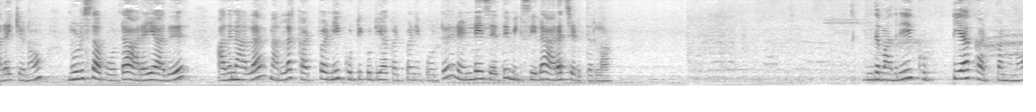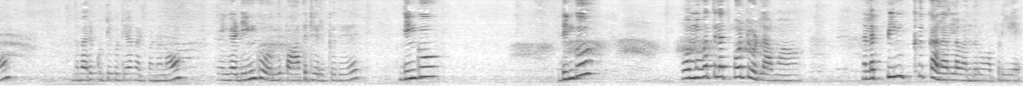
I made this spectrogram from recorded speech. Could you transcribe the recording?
அரைக்கணும். முழுசாக போட்டால் அரையாது. அதனால் நல்லா கட் பண்ணி குட்டி குட்டியாக கட் பண்ணி போட்டு ரெண்டையும் சேர்த்து மிக்சியில் அரைச்சி எடுத்துடலாம் இந்த மாதிரி குட்டியாக கட் பண்ணணும். இந்த மாதிரி குட்டி குட்டியாக கட் பண்ணணும். எங்கள் டிங்கு வந்து பார்த்துட்டு இருக்குது. டிங்கு? டிங்கு? உன் முகத்தில் போட்டு விடலாமா? நல்ல பிங்க் கலரில் வந்துடும் அப்படியே.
